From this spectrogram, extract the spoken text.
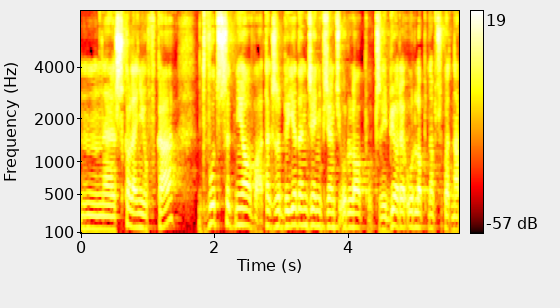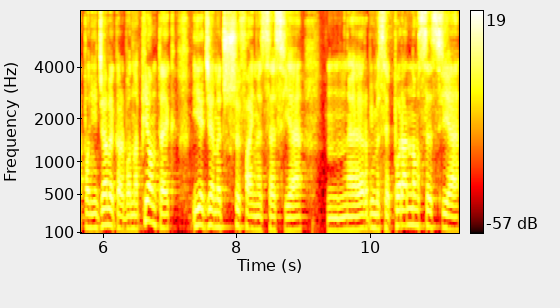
mm, szkoleniówka dwu, trzydniowa, tak żeby jeden dzień wziąć urlopu, czyli biorę urlop na przykład na poniedziałek albo na piątek i jedziemy trzy fajne sesje, mm, robimy sobie poranną sesję,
